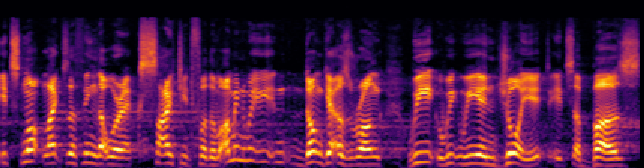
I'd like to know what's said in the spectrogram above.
It's not like the thing that we're excited for them. I mean, we, don't get us wrong. We, we, we enjoy it. It's a buzz.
